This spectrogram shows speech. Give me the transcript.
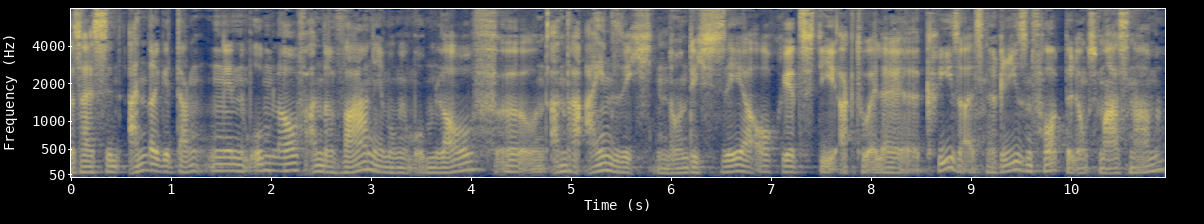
Das heißt, sind andere Gedanken im Umlauf, andere Wahrnehmungen im Umlauf äh, und andere Einsichten. Und ich sehe auch jetzt die aktuelle Krise als eine riesen Fortbildungsmaßnahme.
